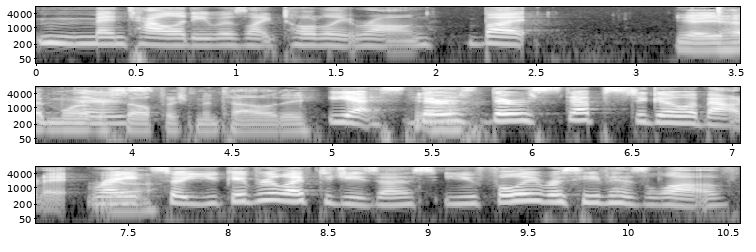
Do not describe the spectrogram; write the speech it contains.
mentality was like totally wrong. But Yeah, you had more of a selfish mentality. yes, Yeah. there's there's steps to go about it, right? Yeah. So you give your life to Jesus, you fully receive his love.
